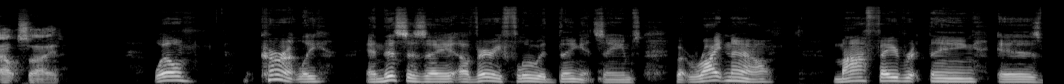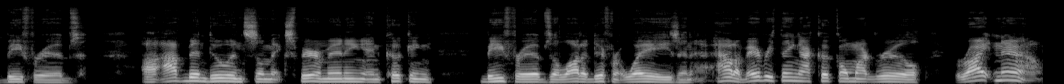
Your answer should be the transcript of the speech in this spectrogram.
outside. Well, currently, and this is a, a very fluid thing, it seems, but right now, my favorite thing is beef ribs. Uh, I've been doing some experimenting and cooking beef ribs a lot of different ways. And out of everything I cook on my grill right now,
